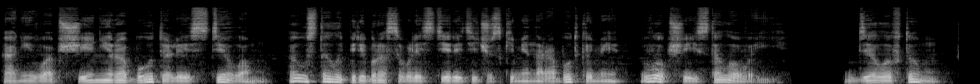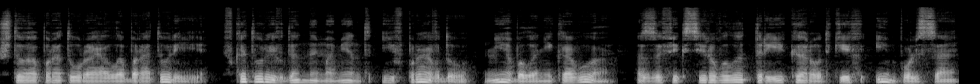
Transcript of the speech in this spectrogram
они вообще не работали с телом, а устало перебрасывались теоретическими наработками в общей столовой. Дело в том, что аппаратура лаборатории, в которой в данный момент и вправду не было никого, зафиксировала три коротких импульса,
